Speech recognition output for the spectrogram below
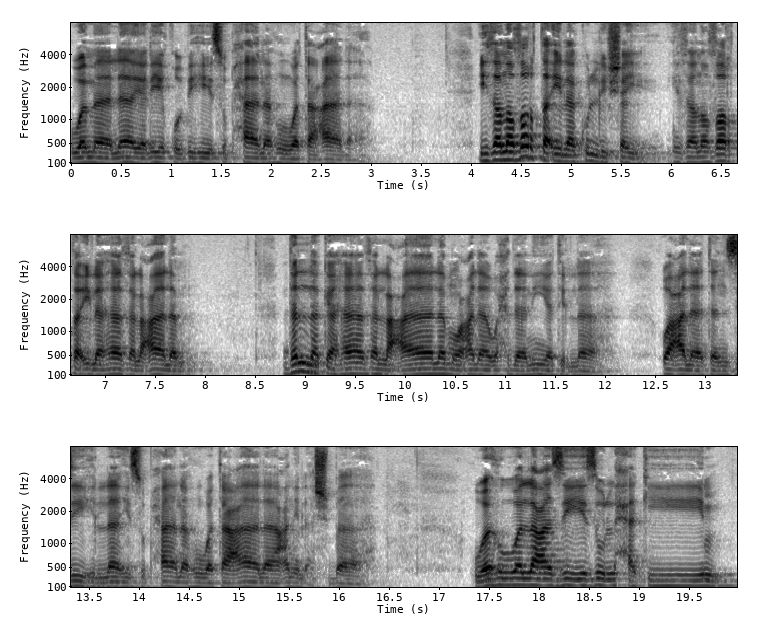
وما لا يليق به سبحانه وتعالى. إذا نظرت إلى كل شيء إذا نظرت إلى هذا العالم دلك هذا العالم على وحدانية الله وعلى تنزيه الله سبحانه وتعالى عن الأشباه وهو العزيز الحكيم.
